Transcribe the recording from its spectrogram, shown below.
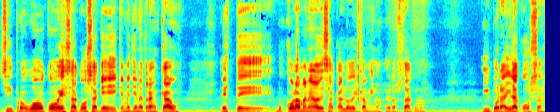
si provoco esa cosa que, que me tiene trancado, este, busco la manera de sacarlo del camino, el obstáculo. Y por ahí la cosa.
